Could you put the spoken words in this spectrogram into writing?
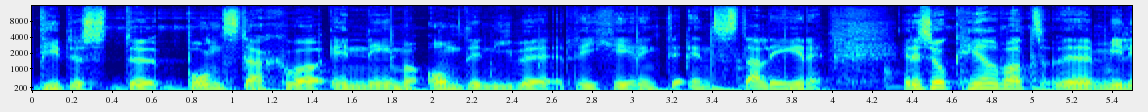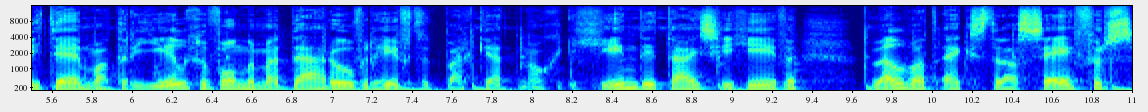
die dus de Bondsdag wou innemen om de nieuwe regering te installeren. Er is ook heel wat uh, militair materieel gevonden, maar daarover heeft het parket nog geen details gegeven. Wel wat extra cijfers.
